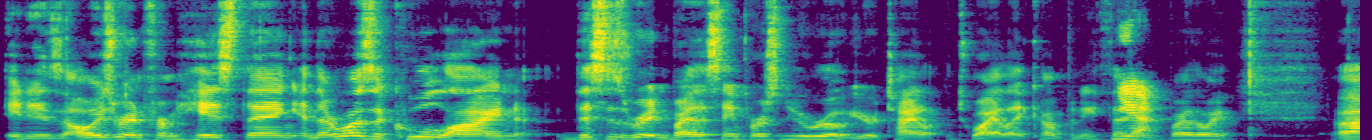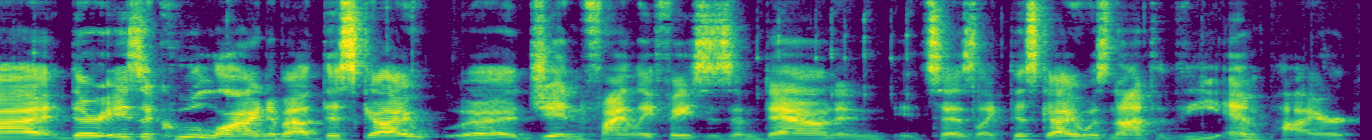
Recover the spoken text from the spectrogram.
it is always written from his thing, and there was a cool line. This is written by the same person who wrote your Twilight Company thing, Yeah. by the way. Uh, there is a cool line about this guy. Uh, Jyn finally faces him down, and it says like this guy was not the Empire;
